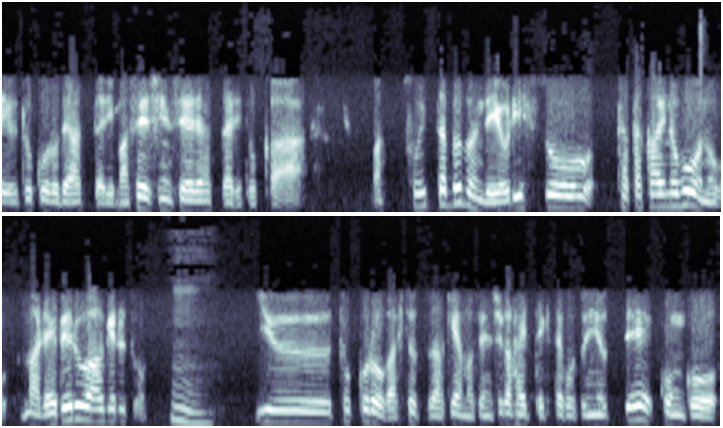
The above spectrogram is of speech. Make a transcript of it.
ていうところであったり、まあ、精神性であったりとか、まあ、そういった部分でより一層戦いの方のまの、レベルを上げるとうん。いうところが一つ秋山選手が入ってきたことによって、今後、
